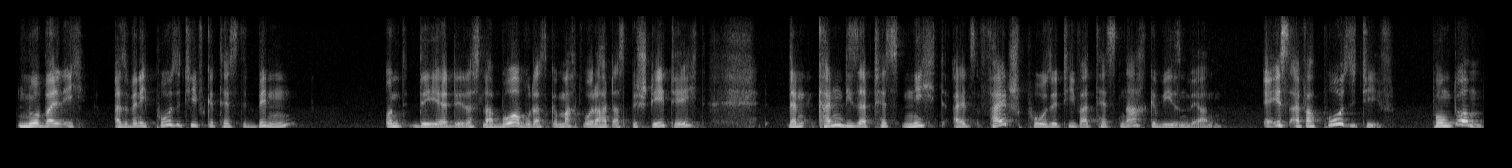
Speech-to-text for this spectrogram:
nur weil ich, also wenn ich positiv getestet bin und der, der, das Labor, wo das gemacht wurde, hat das bestätigt, dann kann dieser Test nicht als falsch positiver Test nachgewiesen werden. Er ist einfach positiv. Punkt um.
